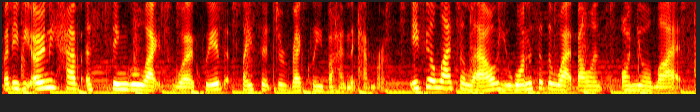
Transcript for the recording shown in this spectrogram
but if you only have a single light to work with, place it directly behind the camera. If your lights allow, you want to set the white balance on your lights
